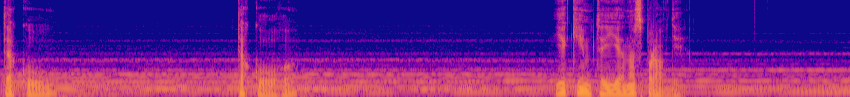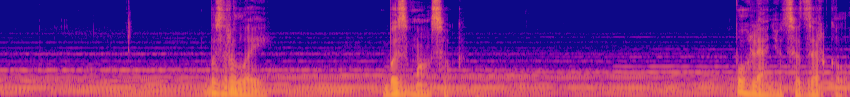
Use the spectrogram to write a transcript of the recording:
Таку, такого, яким ти є насправді. Без ролей без масок. Поглянь у це дзеркало.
